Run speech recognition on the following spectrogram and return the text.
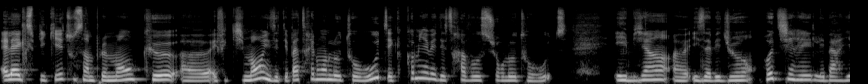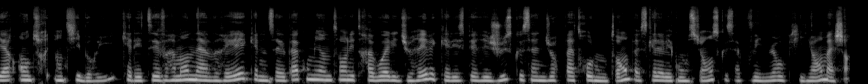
Elle a expliqué tout simplement que euh, effectivement, ils n'étaient pas très loin de l'autoroute et que comme il y avait des travaux sur l'autoroute, eh bien, euh, ils avaient dû retirer les barrières anti-bruit, qu'elle était vraiment navrée, qu'elle ne savait pas combien de temps les travaux allaient durer, mais qu'elle espérait juste que ça ne dure pas trop longtemps parce qu'elle avait conscience que ça pouvait nuire aux clients, machin.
